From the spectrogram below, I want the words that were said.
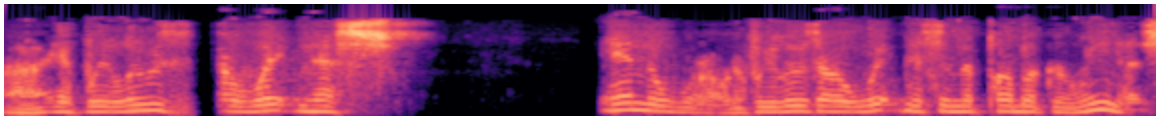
uh, if we lose our witness in the world, if we lose our witness in the public arenas,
